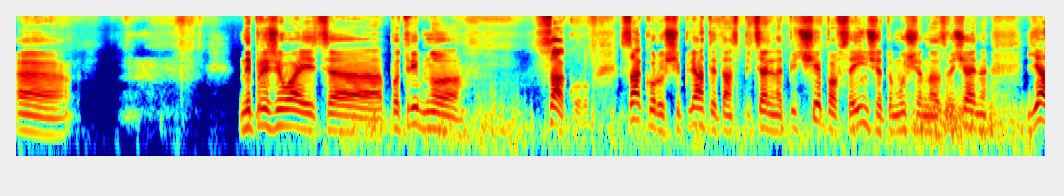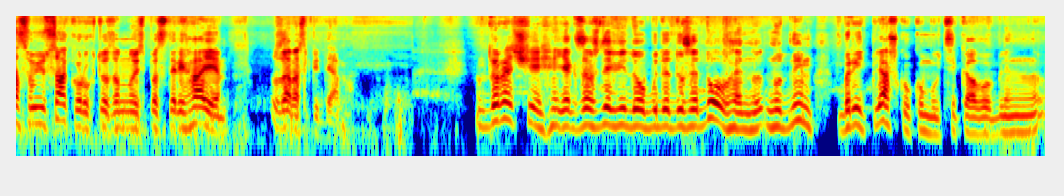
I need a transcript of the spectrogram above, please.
е, не приживається, потрібно сакуру. Сакуру щіпляти, там спеціальна підщепа, все інше, тому що надзвичайно. Я свою сакуру, хто за мною спостерігає, зараз підемо. До речі, як завжди, відео буде дуже довге, ну- нудним. Беріть пляшку, кому цікаво, блін,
